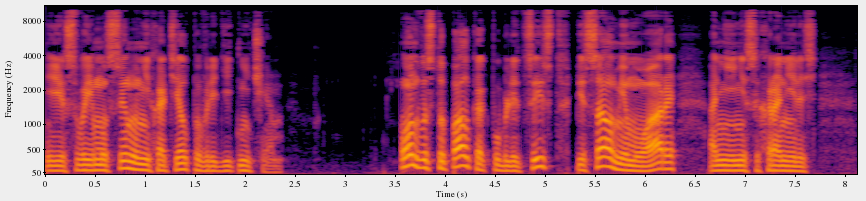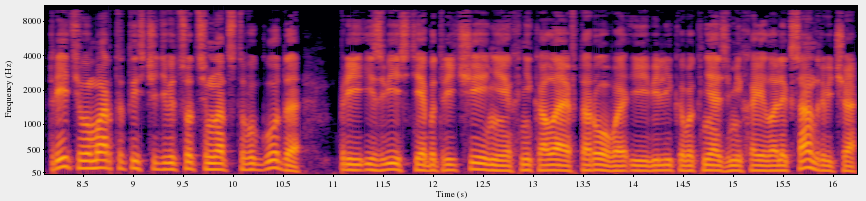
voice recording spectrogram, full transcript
и своему сыну не хотел повредить ничем. Он выступал как публицист, писал мемуары, они не сохранились. 3 марта 1917 года при известии об отречениях Николая II и великого князя Михаила Александровича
